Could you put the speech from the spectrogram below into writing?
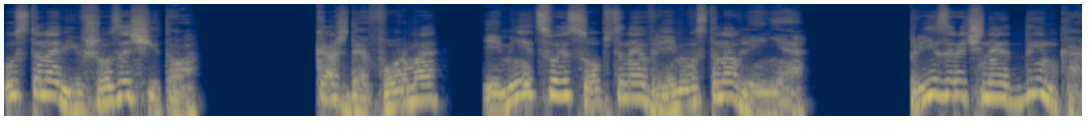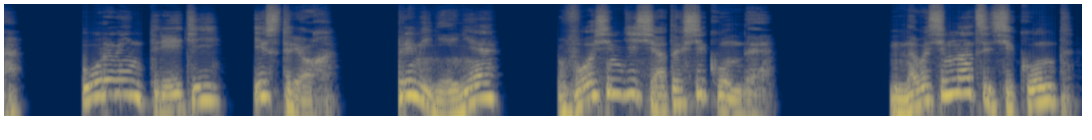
установившего защиту. Каждая форма имеет свое собственное время восстановления. Призрачная дымка. Уровень третий из трех. Применение 8 десятых секунды. На 18 секунд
